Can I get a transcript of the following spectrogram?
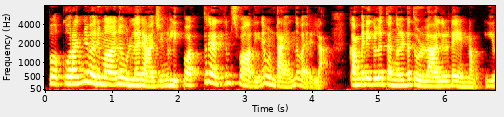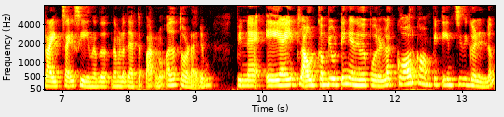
ഇപ്പോൾ കുറഞ്ഞ വരുമാനമുള്ള രാജ്യങ്ങളിൽ ഇപ്പോൾ അത്രയധികം സ്വാധീനം ഉണ്ടായെന്ന് വരില്ല. കമ്പനികൾ തങ്ങളുടെ തൊഴിലാളികളുടെ എണ്ണം ഈ റൈറ്റ് സൈസ് ചെയ്യുന്നത് നമ്മൾ നേരത്തെ പറഞ്ഞു അത് തുടരും. പിന്നെ എ ഐ ക്ലൗഡ് കമ്പ്യൂട്ടിംഗ് എന്നിവ പോലുള്ള കോർ കോമ്പിറ്റൻസികളിലും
